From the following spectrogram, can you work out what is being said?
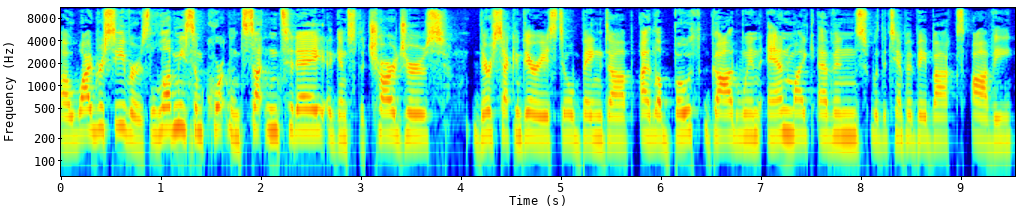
Uh, wide receivers, love me some Courtland Sutton today against the Chargers. Their secondary is still banged up. I love both Godwin and Mike Evans with the Tampa Bay Bucs. Avi,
